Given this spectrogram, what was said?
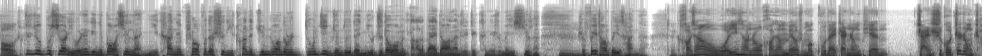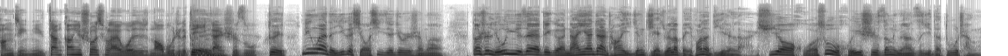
哦，这就不需要有人给你报信了，你一看那漂浮的尸体，穿的军装都是东晋军队的，你就知道我们打了败仗了，这这肯定是没戏了，嗯是非常悲惨的。对，好像我印象中好像没有什么古代战争片展示过这种场景。你但刚一说出来，我就脑补这个电影感十足。对，另外的一个小细节就是什么？当时刘裕在这个南燕战场已经解决了北方的敌人了，需要火速回师增援自己的都城。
